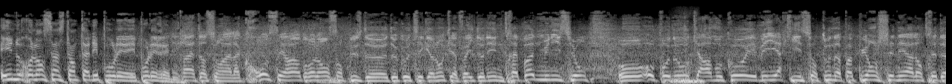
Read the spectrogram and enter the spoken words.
et une relance instantanée pour les, pour les Rennais. Attention à la grosse erreur de relance en plus de, de Gauthier Gallon qui a failli donner une très bonne munition au, au Pono, Karamoko et Meyer qui surtout n'a pas pu enchaîner à l'entrée de,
